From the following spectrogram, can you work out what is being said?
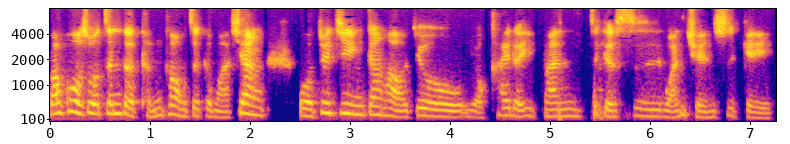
包括说真的疼痛这个嘛，像我最近刚好就有开了一班，这个是完全是给。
